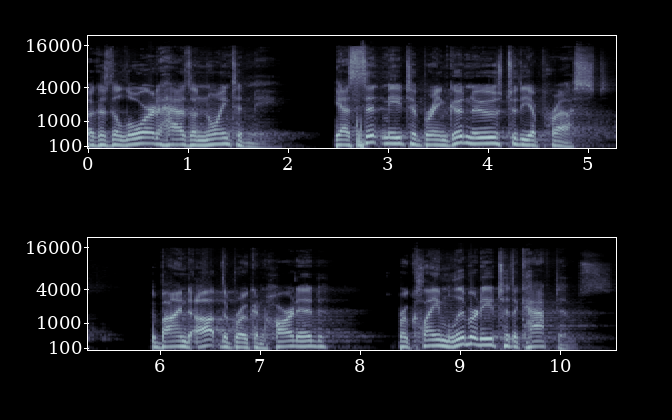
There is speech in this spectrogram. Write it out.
because the Lord has anointed me. He has sent me to bring good news to the oppressed, to bind up the brokenhearted, to proclaim liberty to the captives,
